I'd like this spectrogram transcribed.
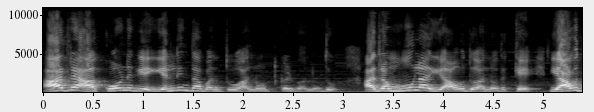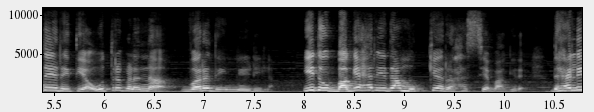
ಆದ್ರೆ ಆ ಕೋಣೆಗೆ ಎಲ್ಲಿಂದ ಬಂತು ಆ ನೋಟ್ಗಳು ಅನ್ನೋದು. ಅದರ ಮೂಲ ಯಾವುದು ಅನ್ನೋದಕ್ಕೆ ಯಾವುದೇ ರೀತಿಯ ಉತ್ತರಗಳನ್ನ ವರದಿ ನೀಡಿಲ್ಲ. ಇದು ಬಗೆಹರಿಯದ ಮುಖ್ಯ ರಹಸ್ಯವಾಗಿದೆ. ದೆಹಲಿ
